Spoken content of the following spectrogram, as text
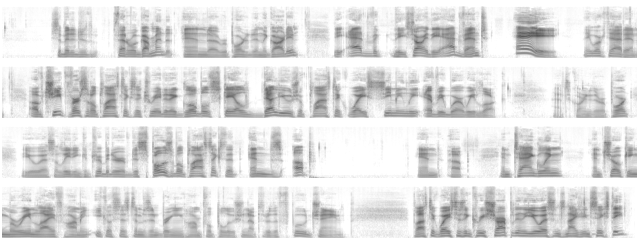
submitted to the federal government and uh, reported in the Guardian. The adv- the sorry, the advent, hey, they worked that in, of cheap versatile plastics has created a global scale deluge of plastic waste seemingly everywhere we look. That's according to the report. The U.S. a leading contributor of disposable plastics that ends up end up entangling and choking marine life, harming ecosystems, and bringing harmful pollution up through the food chain. Plastic waste has increased sharply in the U.S. since 1960.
